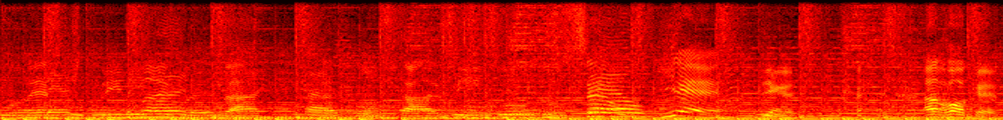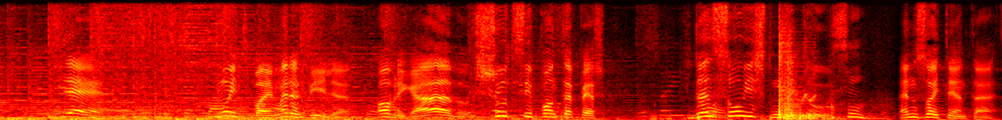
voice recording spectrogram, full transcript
modesto primeiro andar a contar vindo do céu. Yeah! Diga. A roca. Yeah! Muito bem, maravilha. Obrigado. Chutes e pontapés. Dançou isto muito? Sim. Anos 80.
